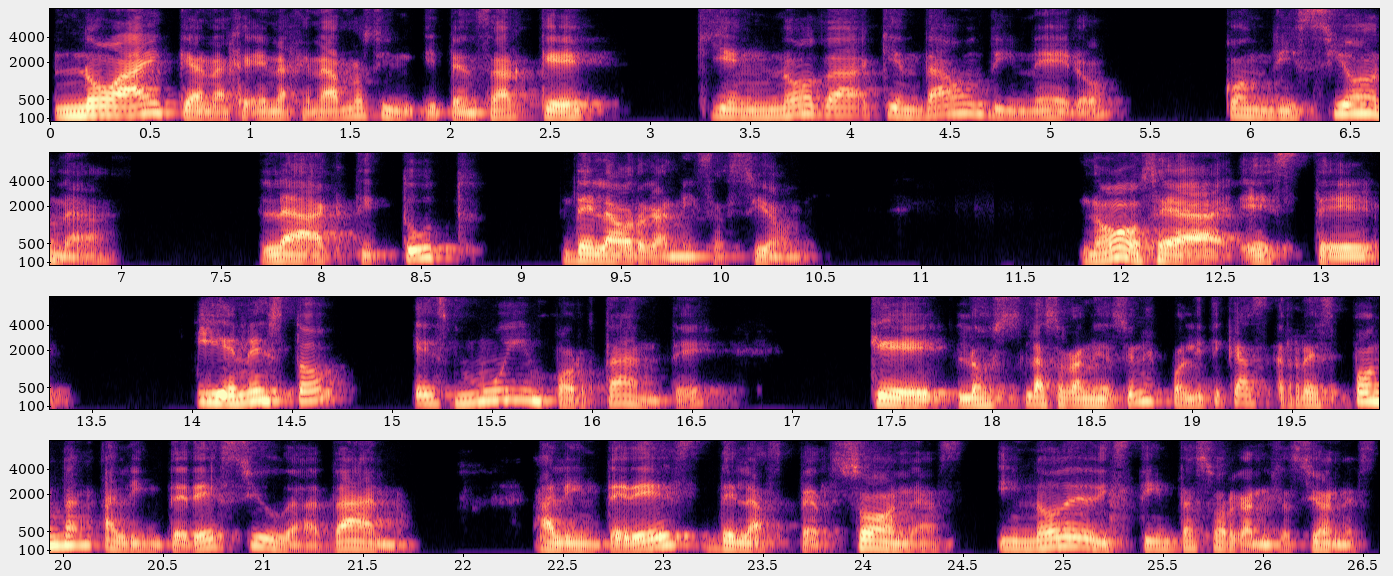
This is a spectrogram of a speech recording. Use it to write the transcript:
no hay que enajenarnos y, pensar que quien no da, quien da un dinero condiciona la actitud de la organización. ¿No? O sea, este, y en esto es muy importante que los, las organizaciones políticas respondan al interés ciudadano, al interés de las personas y no de distintas organizaciones,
